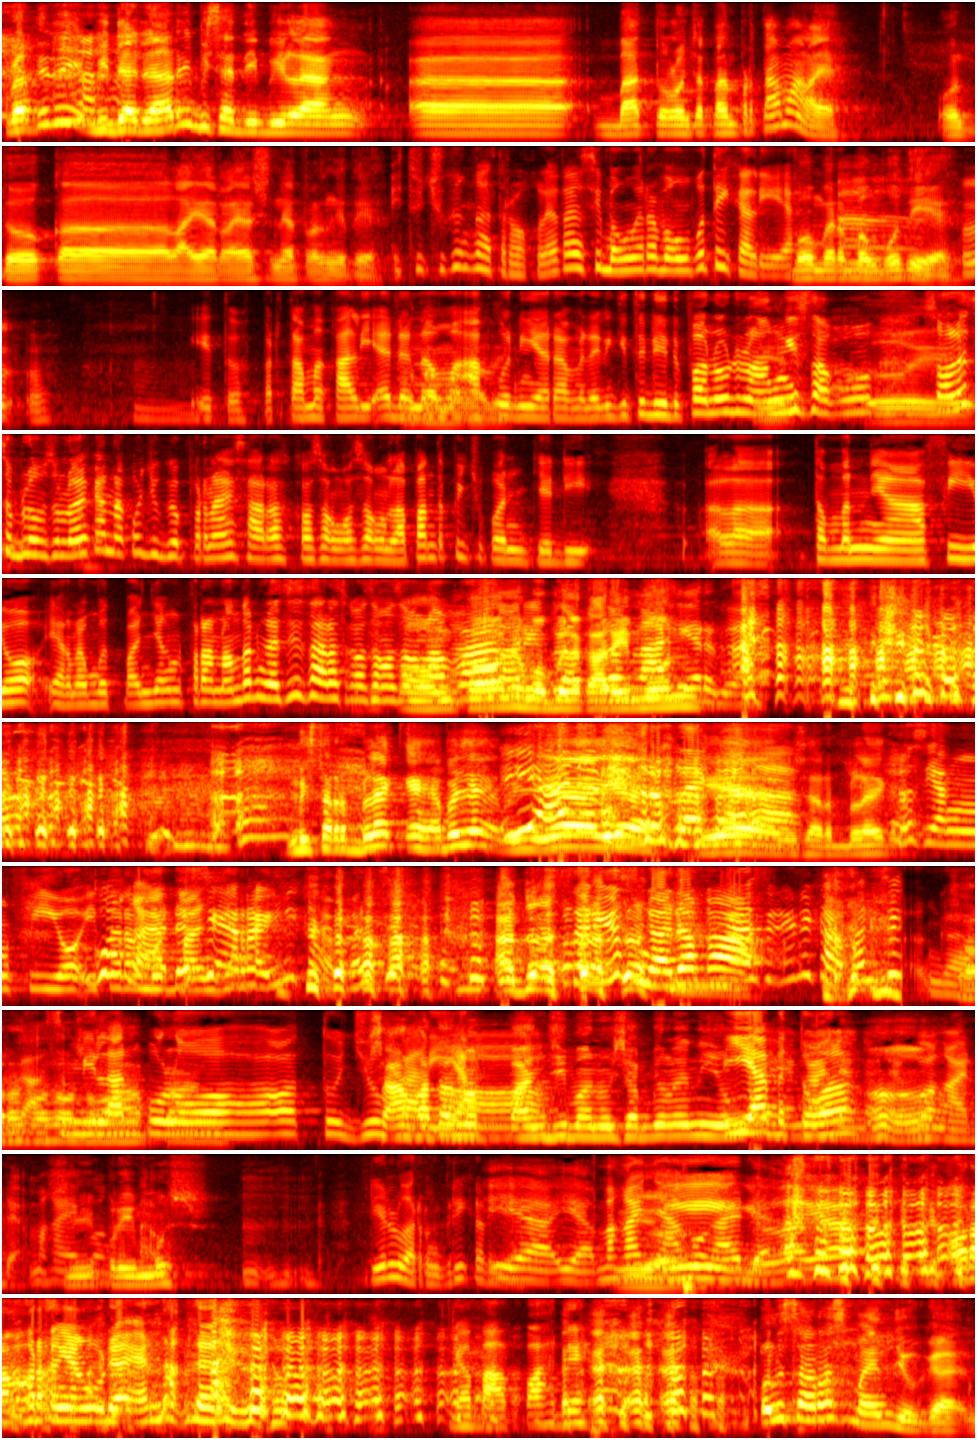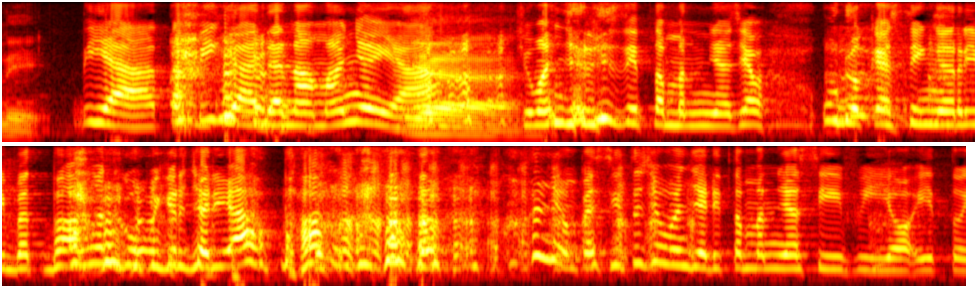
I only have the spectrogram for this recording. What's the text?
Berarti ini bidadari bisa dibilang eh, batu loncatan pertama lah ya untuk ke layar-layar sinetron gitu ya. Itu juga nggak terlalu kelihatan sih bawang merah bawang putih kali ya. Bawang merah bawang putih ya. Mm-mm. Itu pertama kali ada Pertama nama aku kali. Nia Ramadhani gitu di depan udah nangis Iya. aku. Oh, iya. Soalnya sebelum-sebelumnya kan aku juga pernah Saras 008 tapi cuma jadi eh, temennya Vio yang rambut panjang. Pernah nonton gak sih Saras 008? Nonton, yang mobil Karimun. lahir. Mr. Black eh apa sih? Iya, ada iya. Mr. Black. Iya, Mr. Black. Terus yang Vio itu Kok rambut ada sih panjang. era ini kapan sih? Ada. Serius nggak ada kak? Mas, ini kapan sih? Enggak, enggak. 008. 97 kali ya. sama Panji Manusia Milenium. Iya, betul. ada. Gua nggak ada, makanya Si gua Primus. Dia luar negeri Iya, ya. iya, makanya Iya. aku nggak ada. Gila ya. Orang-orang yang udah enak dari Gak apa-apa deh. Oh, lu Saras main juga nih. Iya, tapi nggak ada namanya ya. Iya. Cuman jadi si temennya siapa. Udah castingnya ribet banget. Gue pikir jadi apa. Gue nyampe situ cuma jadi temennya si Vio itu.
